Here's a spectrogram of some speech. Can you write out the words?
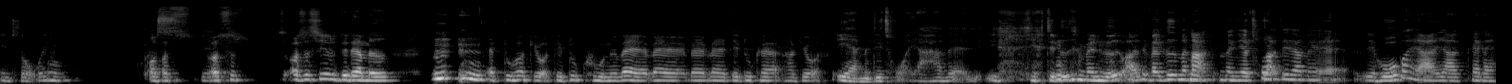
en sorg. Ikke? Mm. Og, Og, ja. og, så, og så siger du det der med, at du har gjort det, du kunne. Hvad, hvad, hvad, hvad er det, du kan, har gjort? Ja, men det tror jeg har været... Ja, det ved jeg, man ved jo aldrig, hvad ved man? Nej. Men jeg tror Nej. det der med, jeg håber, jeg, jeg kan da...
